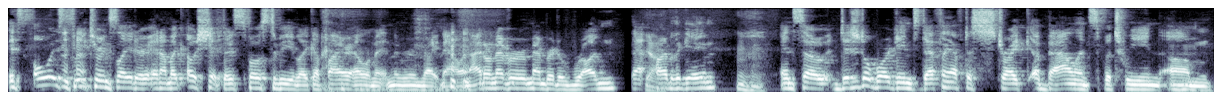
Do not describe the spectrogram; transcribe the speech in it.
It's always three turns later, and I'm like, oh shit, there's supposed to be like a fire element in the room right now. And I don't ever remember to run that Yeah. part of the game. Mhm. And so digital board games definitely have to strike a balance between um,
